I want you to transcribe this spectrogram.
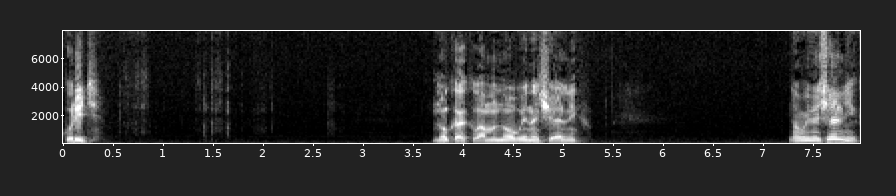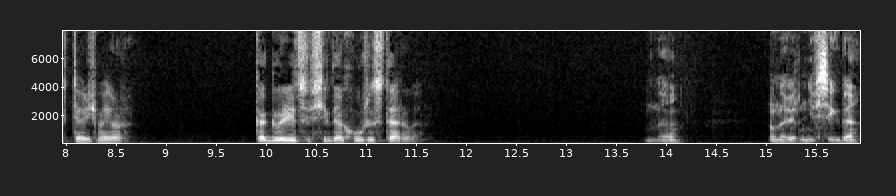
Курить. Ну, как вам новый начальник? Новый начальник, товарищ майор, как говорится, всегда хуже старого. Да. Ну, наверное, не всегда.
